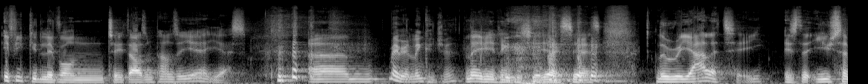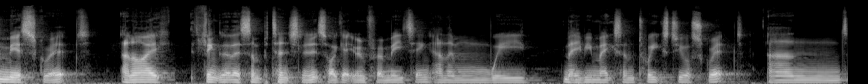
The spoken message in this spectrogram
If you could live on two thousand pounds a year, yes. um, maybe in Lincolnshire maybe in Lincolnshire, yes, yes. The reality is that you send me a script, and I think that there's some potential in it, so I get you in for a meeting, and then we maybe make some tweaks to your script, and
